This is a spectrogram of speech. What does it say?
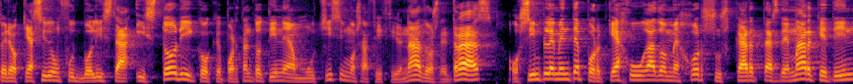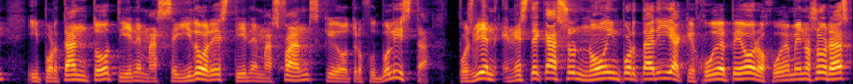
pero que ha sido un futbolista histórico que por tanto tiene a muchísimos aficionados detrás, o simplemente porque ha jugado mejor sus cartas de marketing y por tanto tiene más seguidores, tiene más fans que otro futbolista. Pues bien, en este caso no importaría que juegue peor o juegue menos horas,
